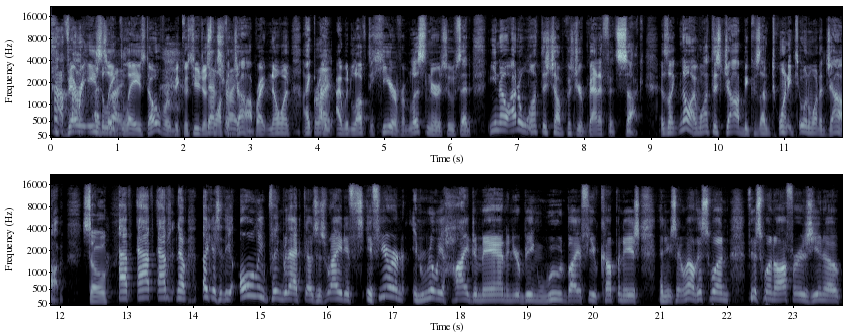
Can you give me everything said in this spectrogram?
very easily right. glazed over because you just That's want the job, right? No one. I, right. I, I would love to hear from listeners who said, you know, I don't want this job because your benefits suck. It's like, no, I want this job because I'm 22 and want a job. So, ab, ab, ab, now, like I said, the only thing where that goes is right. If if you're in, in really high demand and you're being wooed by a few companies, and you say, well, this one this one offers you know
